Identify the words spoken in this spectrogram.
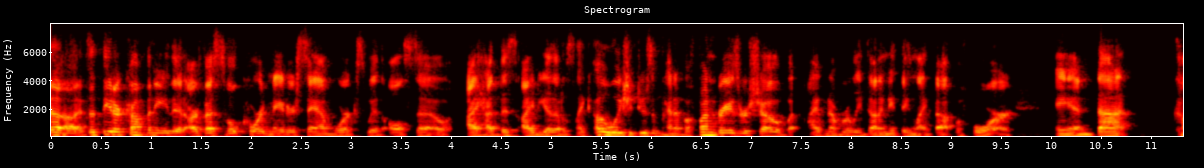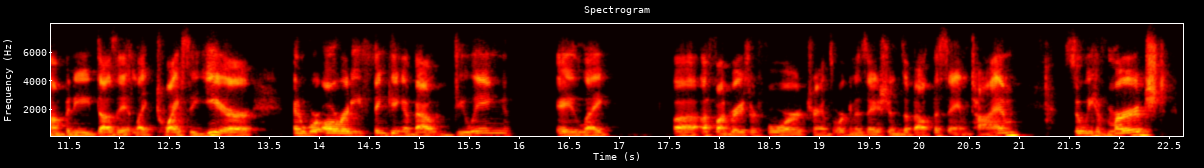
uh, it's a theater company that our festival coordinator Sam works with. Also, I had this idea that was like, oh, we should do some kind of a fundraiser show, but I've never really done anything like that before, and that company does it like twice a year and we're already thinking about doing a like uh, a fundraiser for trans organizations about the same time. So we have merged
